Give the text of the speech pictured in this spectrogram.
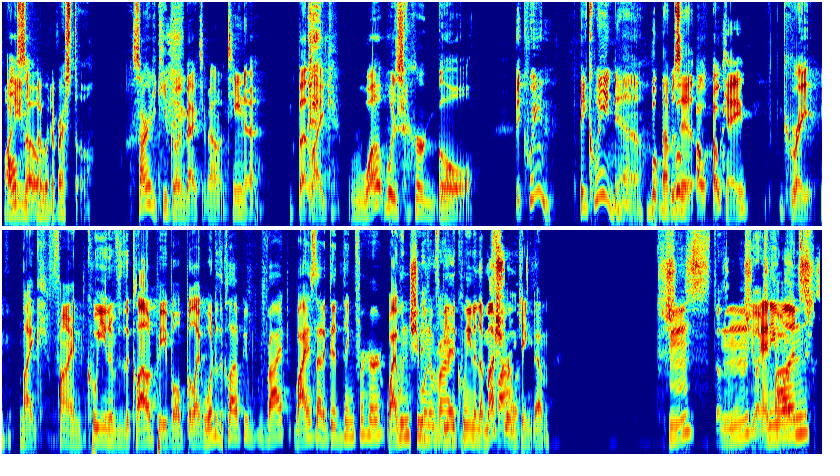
Why do you not Also- know where the rest are? Sorry to keep going back to Valentina, but like, what was her goal? Be queen. Be queen. Yeah, But- that was but- it. Oh, okay, great. Like, fine, queen of the cloud people. But like, what do the cloud people provide? Why is that a good thing for her? Why wouldn't she They want to be the queen of the Mushroom clouds. Kingdom? 'Cause Hmm? She's doesn't Hmm? she likes Anyone? clouds.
